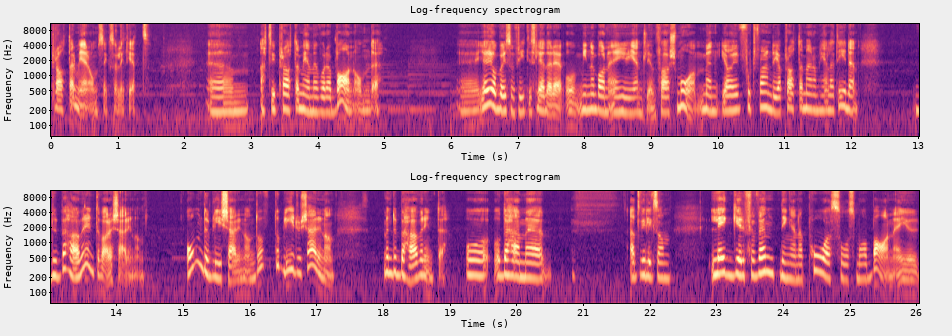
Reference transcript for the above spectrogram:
pratar mer om sexualitet. Um, att vi pratar mer med våra barn om det. Uh, jag jobbar ju som fritidsledare och mina barn är ju egentligen för små men jag är fortfarande, jag pratar med dem hela tiden. Du behöver inte vara kär i någon om du blir kär i någon, då, då blir du kär i någon. Men du behöver inte. Och, och det här med att vi liksom lägger förväntningarna på så små barn är ju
